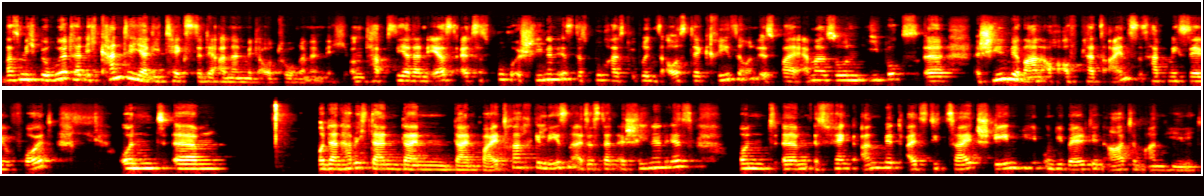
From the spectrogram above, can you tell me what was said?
was mich berührt hat, ich kannte ja die Texte der anderen Mitautorinnen nicht und habe sie ja dann erst, als das Buch erschienen ist, das Buch heißt übrigens Aus der Krise und ist bei Amazon E-Books äh, erschienen. Wir waren auch auf Platz 1, das hat mich sehr gefreut. Und, ähm, und dann habe ich deinen dein Beitrag gelesen, als es dann erschienen ist. Und ähm, es fängt an mit, als die Zeit stehen blieb und die Welt den Atem anhielt.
